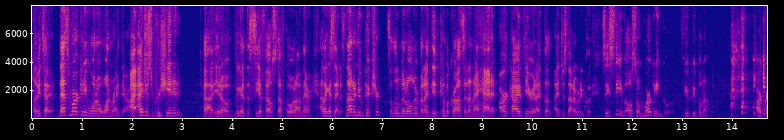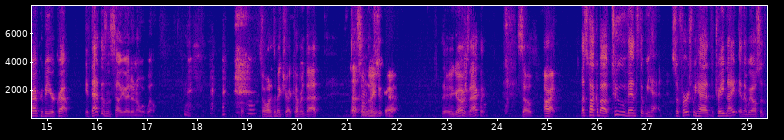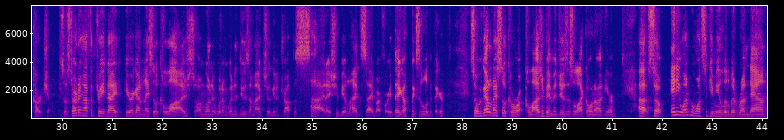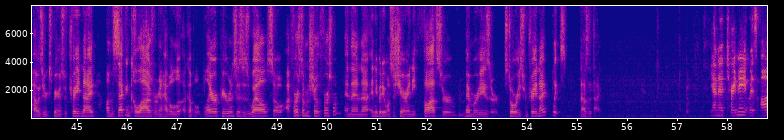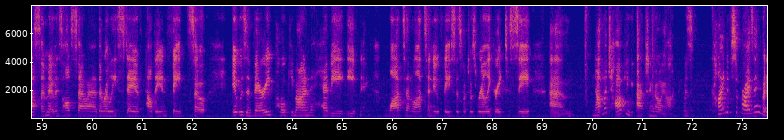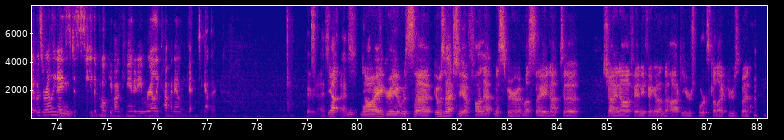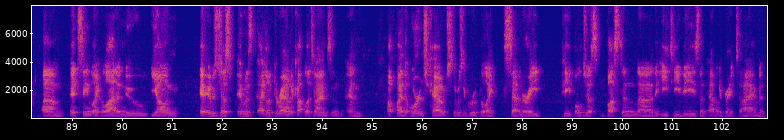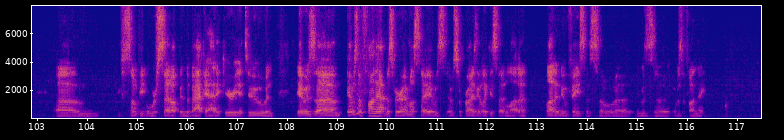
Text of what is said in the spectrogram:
Let me tell you. That's marketing 101 right there. I, I just appreciated it. Uh, you know, we got the CFL stuff going on there. Like I said, it's not a new picture. It's a little bit older, but I did come across it and I had it archived here, and I thought I just thought I would include. See, Steve, also marketing guru. Few people know. Our crap could be your crap. If that doesn't sell you, I don't know what will. So I wanted to make sure I covered that. That's some nice crap. There you go. Exactly. So, all right, let's talk about two events that we had. So first we had the trade night, and then we also had the card show. So starting off with trade night, here I got a nice little collage. So I'm going to what I'm going to do is I'm actually going to drop the side. I should be able to hide the sidebar for you. There you go. Makes it a little bit bigger. So we've got a nice little collage of images. There's a lot going on here. Uh, so anyone who wants to give me a little bit rundown, how was your experience with trade night? On the second collage, we're going to have a, couple of Blair appearances as well. So uh, first, I'm going to show the first one, and then uh, anybody wants to share any thoughts or memories or stories from trade night, please. Now's the time. Yeah, no, trade night was awesome. It was also uh, the release day of Paldean Fates. So it was a very Pokemon heavy evening. Lots and lots of new faces, which was really great to see. Um, not much hockey action going on. It was kind of surprising, but it was really nice Mhm. to see the Pokemon community really coming out and getting together. Very nice. Yeah, very nice. no, I agree. It was uh, it was actually a fun atmosphere, I must say. Not to shine off anything on the hockey or sports collectors, but um, it seemed like a lot of new, young. It, it was just it was. I looked around a couple of times and and up by the orange couch, there was a group of like seven or eight people just busting uh, the ETBs and having a great time, and um, some people were set up in the back attic area too, and it was um, it was a fun atmosphere. I must say, it was it was surprising. Like you said, a lot of a lot of new faces, so uh, it was uh, it was a fun night.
